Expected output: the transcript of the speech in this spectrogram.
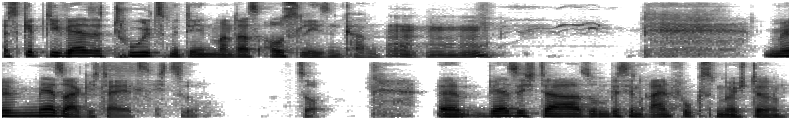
es gibt diverse Tools, mit denen man das auslesen kann. Mhm. Mehr, mehr sage ich da jetzt nicht zu. So. Ähm, wer sich da so ein bisschen reinfuchsen möchte,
